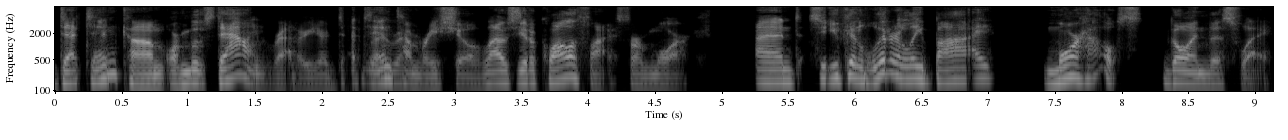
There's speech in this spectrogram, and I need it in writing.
debt to income or moves down rather your debt to income right. ratio allows you to qualify for more. And so you can literally buy more house going this way.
